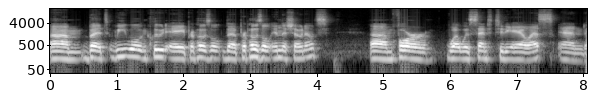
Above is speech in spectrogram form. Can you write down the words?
Um, but we will include a proposal, the proposal in the show notes um, for what was sent to the AOS, and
